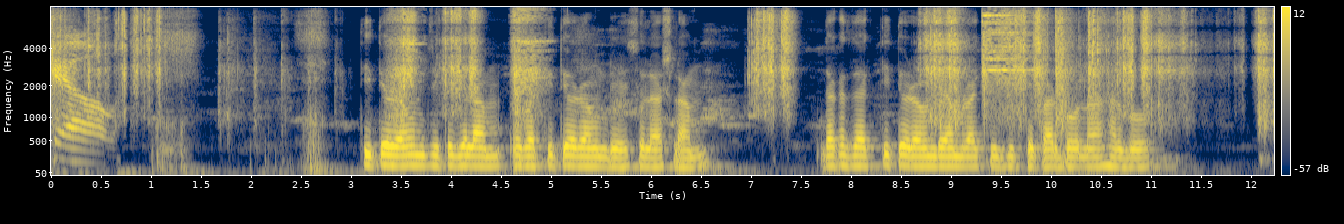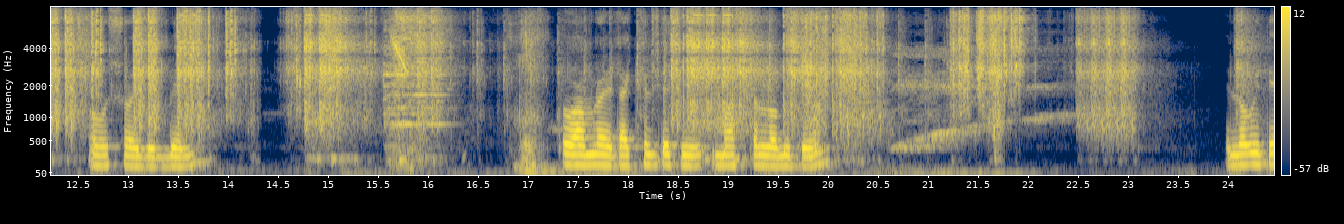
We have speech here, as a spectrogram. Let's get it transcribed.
kill. তৃতীয় রাউন্ড জিতে গেলাম, এবার তৃতীয় রাউন্ডে চলে আসলাম। দেখা যাক তৃতীয় রাউন্ডে আমরা কি জিততে পারব না হারবো। অবশ্যই দেখবেন। তো আমরা এটা খেলতেছি মাস্টার লবিতে। লবিতে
